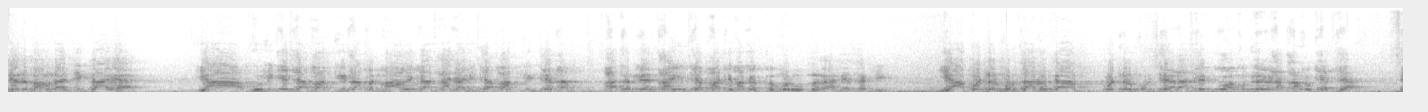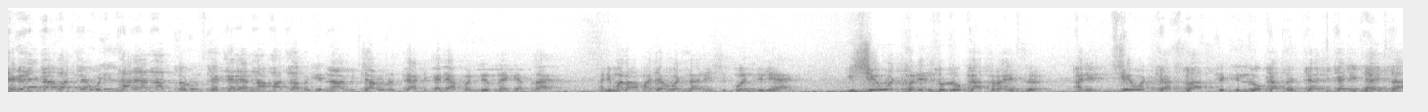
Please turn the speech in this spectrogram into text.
जनभावना जी काय आहे या भूमिकेच्या बाबतीत आपण महाविकास आघाडीच्या बाबतीत त्यांना आदरणीय ताईंच्या पाठीमागे खंबर उभं राहण्यासाठी. या पंढरपूर तालुका पंढरपूर शहर असेल किंवा मंगळवेढा तालुक्यातल्या सगळ्या गावातल्या वडीलधाऱ्यांना तरुण शेतकऱ्यांना माता भगिनींना विचारूनच त्या ठिकाणी आपण निर्णय घेतलाय आणि मला माझ्या वडिलांनी शिकवण दिली आहे की शेवटपर्यंत लोकात राहायचं आणि शेवटचा श्वास देखील लोकातच त्या ठिकाणी घ्यायचा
